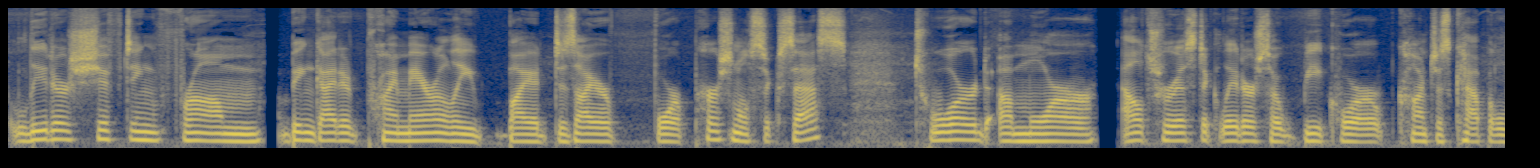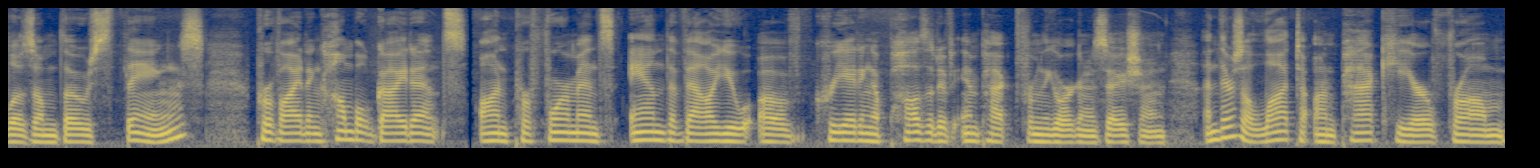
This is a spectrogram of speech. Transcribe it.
leaders shifting from being guided primarily by a desire for personal success toward a more altruistic leader, so B Corp, conscious capitalism, those things, providing humble guidance on performance and the value of creating a positive impact from the organization. And there's a lot to unpack here from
